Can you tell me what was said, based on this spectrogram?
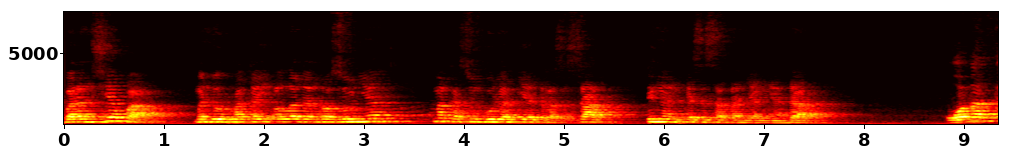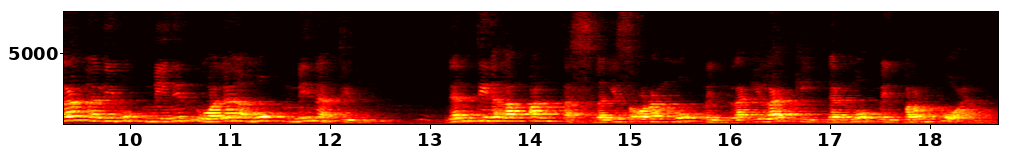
barang siapa mendurhakai Allah dan Rasulnya maka sungguhlah dia telah sesat dengan kesesatan yang nyata kana li mu'minin wala mu'minatin dan tidaklah pantas bagi seorang mukmin laki-laki dan mukmin perempuan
